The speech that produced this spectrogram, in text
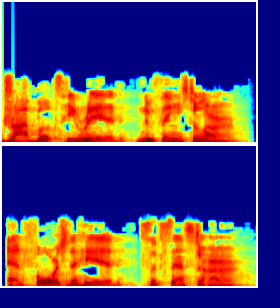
Dry books he read, new things to learn, and forged ahead success to earn.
